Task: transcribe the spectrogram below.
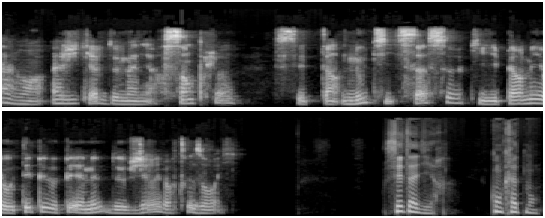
Alors, Agicap, de manière simple, c'est un outil SaaS qui permet aux TPE-PME e de gérer leur trésorerie. C'est-à-dire, concrètement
